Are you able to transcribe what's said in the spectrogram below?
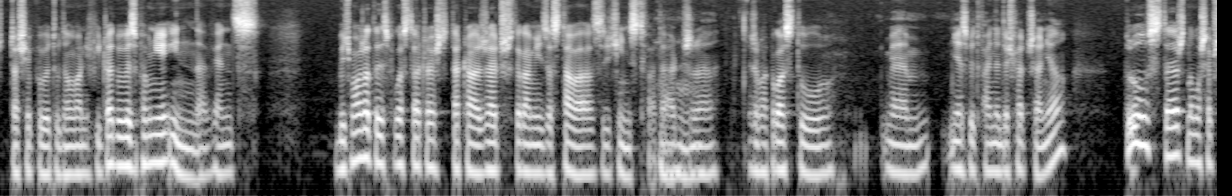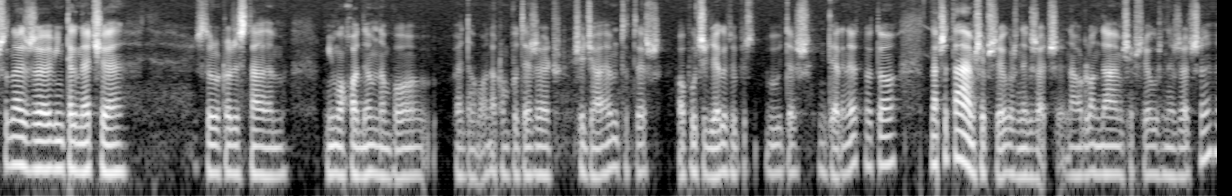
w czasie pobytu do Magnificat, były zupełnie inne, więc być może to jest po prostu jakaś taka rzecz, która mi została z dzieciństwa, tak, że, że po prostu miałem niezbyt fajne doświadczenia. Plus też, no muszę przyznać, że w internecie, z którego korzystałem mimochodem, no bo wiadomo, na komputerze siedziałem, to też oprócz gier to był też internet, no to naczytałem się przy różnych rzeczy, naoglądałem się przy różnych rzeczy,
